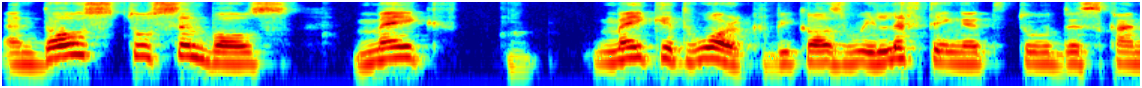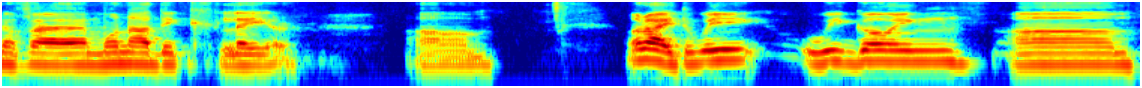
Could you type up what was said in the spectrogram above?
And those two symbols make make it work because we're lifting it to this kind of a monadic layer. Um, all right, we we going. Um,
